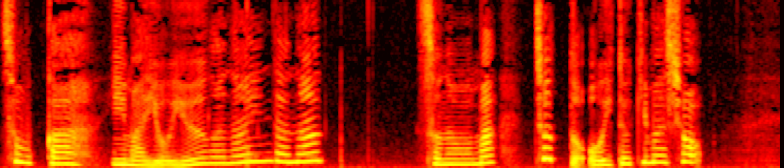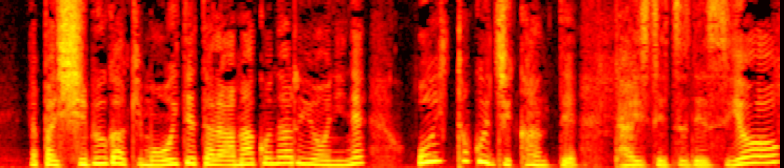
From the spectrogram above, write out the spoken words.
そうか、今余裕がないんだな。そのままちょっと置いときましょう。やっぱり渋柿も置いてたら甘くなるようにね、置いとく時間って大切ですよ。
